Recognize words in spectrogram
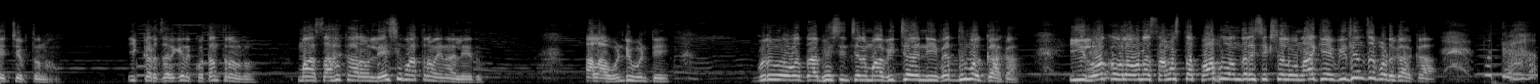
చేసి చెప్తున్నాం. ఇక్కడ జరిగిన కుతంత్రంలో మా సహకారం లేసి మాత్రమైనా లేదు. అలా ఉండి ఉంటే గురువుల వద్ద అభ్యసించిన మా విద్యలన్నీ వ్యర్థమొగ్గాక. ఈ లోకంలో ఉన్న సమస్త పాపులందరి శిక్షలు నాకే విధించబడుగాక. పుత్ర.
